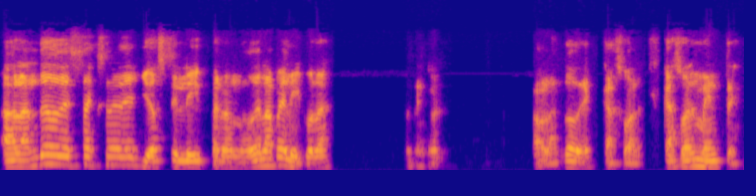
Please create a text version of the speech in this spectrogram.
hablando de Zack Snyder Justice League, pero no de la película. Hablando de casual, casualmente.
